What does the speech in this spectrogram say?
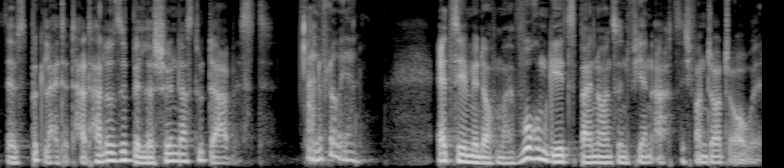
selbst begleitet hat. Hallo Sibylle, schön, dass du da bist. Hallo Florian. Erzähl mir doch mal, worum geht es bei 1984 von George Orwell?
